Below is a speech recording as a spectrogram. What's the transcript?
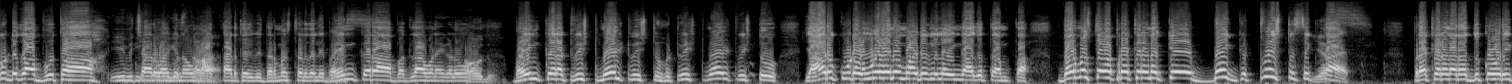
ಗುಡ್ಡದ ಭೂತ ಈ ವಿಚಾರವಾಗಿ ನಾವು ಮಾತಾಡ್ತಾ ಇದ್ವಿ. ಧರ್ಮಸ್ಥಳದಲ್ಲಿ ಭಯಂಕರ ಬದಲಾವಣೆಗಳು ಭಯಂಕರ ಟ್ವಿಸ್ಟ್ ಮೇಲ್ ಟ್ವಿಸ್ಟ್ ಟ್ವಿಸ್ಟ್ ಮೇಲ್ ಟ್ವಿಸ್ಟ್. ಯಾರು ಕೂಡ ಊಹೆನೂ ಮಾಡಿರ್ಲಿಲ್ಲ ಹಿಂಗಾಗುತ್ತೆ ಅಂತ. ಧರ್ಮಸ್ಥಳ ಪ್ರಕರಣಕ್ಕೆ ಬಿಗ್ ಟ್ವಿಸ್ಟ್ ಸಿಗ್ತಾ ಇದೆ. ಪ್ರಕರಣ ರದ್ದು ಕೋರಿ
